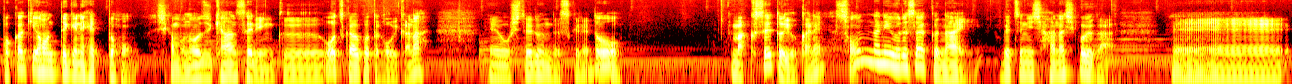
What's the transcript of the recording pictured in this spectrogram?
僕は基本的にヘッドホン、しかもノイズキャンセリングを使うことが多いかな、えー、をしてるんですけれど、まあ癖というかね、そんなにうるさくない、別に話し声が、え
